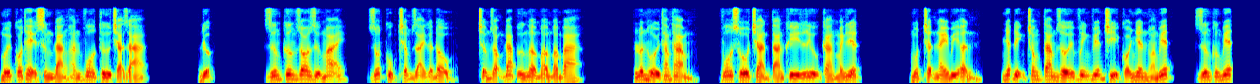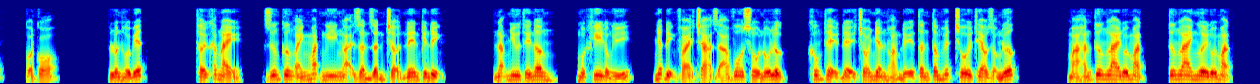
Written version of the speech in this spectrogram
Mới có thể xứng đáng hắn vô tư trả giá. Được. Dương cương do dự mãi, rốt cục chậm rãi gật đầu, trầm giọng đáp ứng ầm ầm ầm ba. Luân hồi tham thảm, vô số tràn tán khí lưu càng mãnh liệt. Một trận này bí ẩn, nhất định trong tam giới vĩnh viễn chỉ có nhân hoàng biết, dương cương biết, còn có luân hồi biết. Thời khắc này, dương cương ánh mắt nghi ngại dần dần trở nên kiên định. Nặng như thế nâng, một khi đồng ý, nhất định phải trả giá vô số nỗ lực, không thể để cho nhân hoàng đế tân tâm huyết trôi theo dòng nước. Mà hắn tương lai đối mặt, tương lai ngươi đối mặt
